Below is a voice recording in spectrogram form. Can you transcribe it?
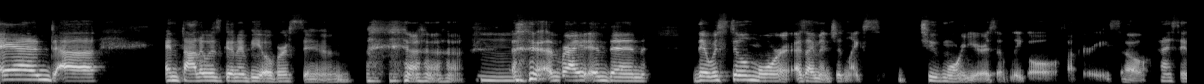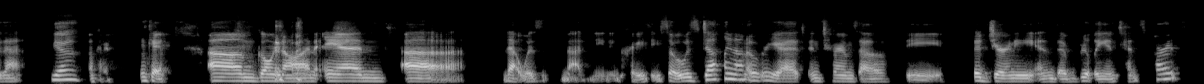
and, uh, and thought it was going to be over soon. mm. right. And then there was still more, as I mentioned, like two more years of legal fuckery. So can I say that? Yeah. Okay. Okay. Um, going on. and uh, that was maddening and crazy. So it was definitely not over yet in terms of the the journey and the really intense parts.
